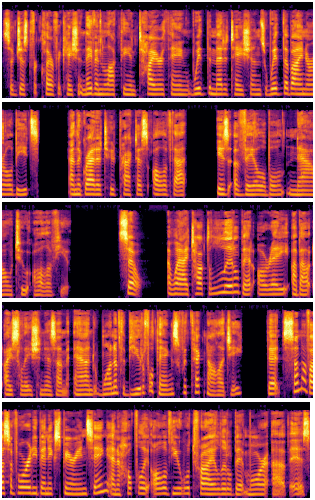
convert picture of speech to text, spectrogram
So just for clarification, they've unlocked the entire thing with the meditations, with the binaural beats and the gratitude practice. All of that is available now to all of you. So when I talked a little bit already about isolationism and one of the beautiful things with technology that some of us have already been experiencing and hopefully all of you will try a little bit more of is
